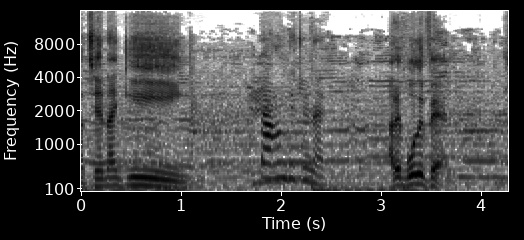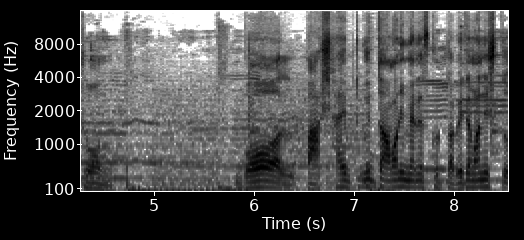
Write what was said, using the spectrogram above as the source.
আছে নাকি? তেমন কিছু নাই। আরে বলে ফেল। শোন বল বাসায় কিন্তু আমারই ম্যানেজ করতে হবে এটা মানিস তো।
